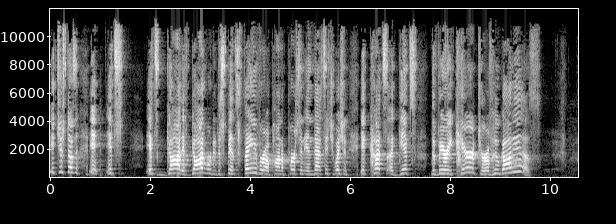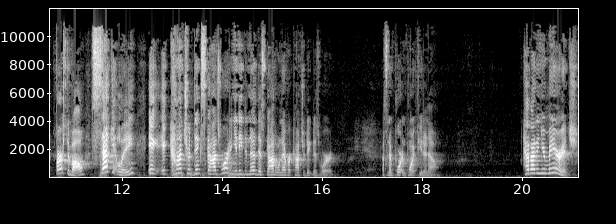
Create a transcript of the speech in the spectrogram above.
It just doesn't, it, it's, it's God. If God were to dispense favor upon a person in that situation, it cuts against the very character of who God is. First of all. Secondly, it, it, contradicts God's word, and you need to know this God will never contradict his word. That's an important point for you to know. How about in your marriage?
